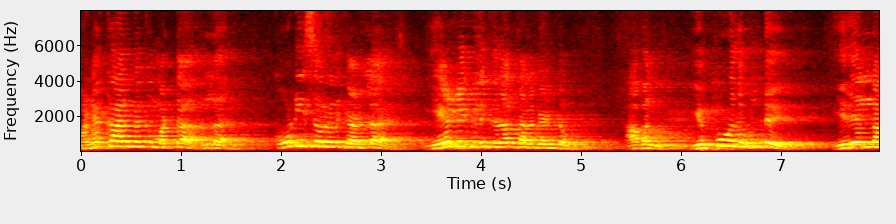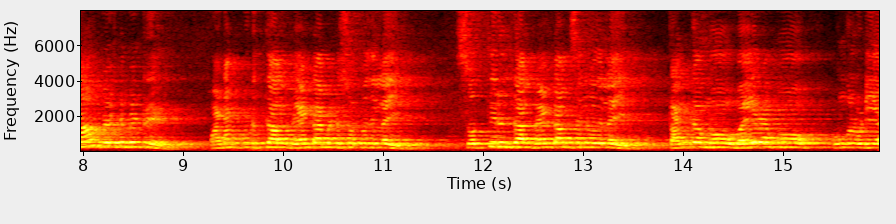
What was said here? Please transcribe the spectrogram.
பணக்காரனுக்கு மட்டும் அல்ல கோடீஸ்வரனுக்கு அல்ல ஏழைகளுக்கு தான் தர வேண்டும். அவன் எப்பொழுது உண்டு? எதெல்லாம் வேண்டும் என்று பணம் கொடுத்தால் வேண்டாம் என்று சொல்வதில்லை. சொத்து இருந்தால் வேண்டாம் சொல்வதில்லை. தங்கமோ வைரமோ உங்களுடைய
